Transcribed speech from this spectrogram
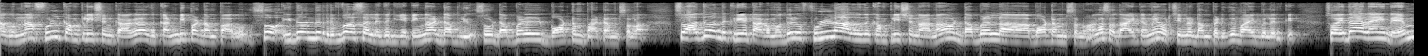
ஆகும்னா ஃபுல் கம்ப்ளீஷனுக்காக அது கண்டிப்பாக டம்ப் ஆகும். ஸோ இது வந்து ரிவர்சல் எதுன்னு கேட்டிங்கன்னா W so double bottom pattern சொல்லலாம். ஸோ அது வந்து கிரியேட் ஆகும்போது ஃபுல்லாக அது வந்து கம்ப்ளீஷன் ஆனால் டபுள் பாட்டம்னு சொல்லுவாங்க. ஸோ அது ஐட்டமே ஒரு சின்ன டம்ப் எடுத்து வாய்ப்புகள் இருக்குது ஸோ இதால் இந்த எம்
